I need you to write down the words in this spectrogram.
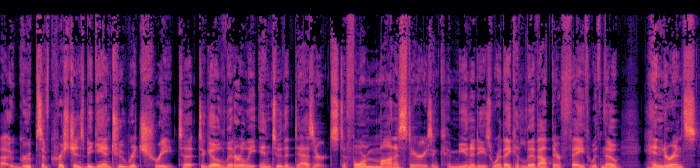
uh, groups of Christians began to retreat, to, to go literally into the deserts, to form monasteries and communities where they could live out their faith with no hindrance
